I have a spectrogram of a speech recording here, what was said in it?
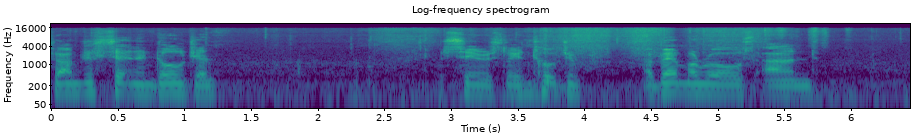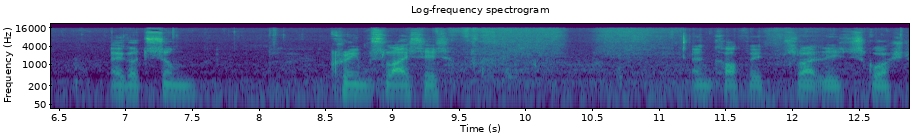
So I'm just sitting indulging, seriously indulging. I baked my rolls and I got some cream slices and coffee slightly squashed.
